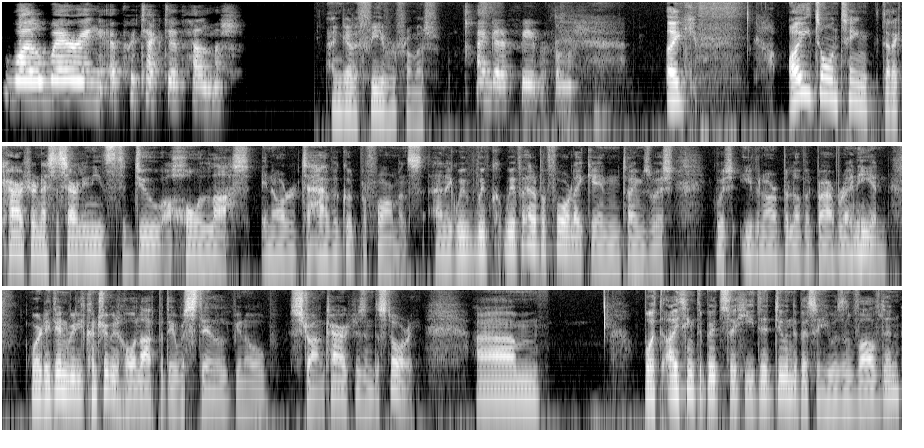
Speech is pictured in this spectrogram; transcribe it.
while wearing a protective helmet and get a fever from it. and get a fever from it. Like, I don't think that a character necessarily needs to do a whole lot in order to have a good performance. And like we've we've we've had it before, like in times with with even our beloved Barbara and Ian, where they didn't really contribute a whole lot, but they were still you know strong characters in the story. Um, but I think the bits that he did do and the bits that he was involved in,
